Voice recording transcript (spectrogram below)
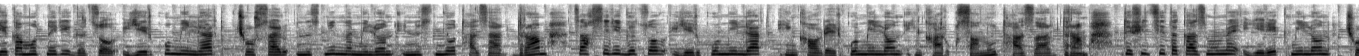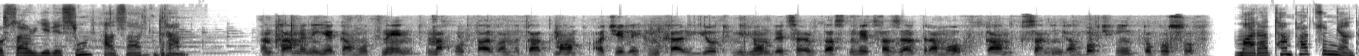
եկամուտների գծով 2 միլիարդ 499 միլիոն 97 հազար դրամ, ծախսերի գծով 2 միլիարդ 502 միլիոն 528 հազար դրամ։ Դեֆիցիտը կազմում է 3 միլիոն 430 հազար դրամ։ Ընդամենը եկամուտներն նախորդ տարվա նկատմամբ աճել է 507 միլիոն 616 հազար դրամով կամ 25.5%-ով։ Մարաթ Համբարձումյան,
